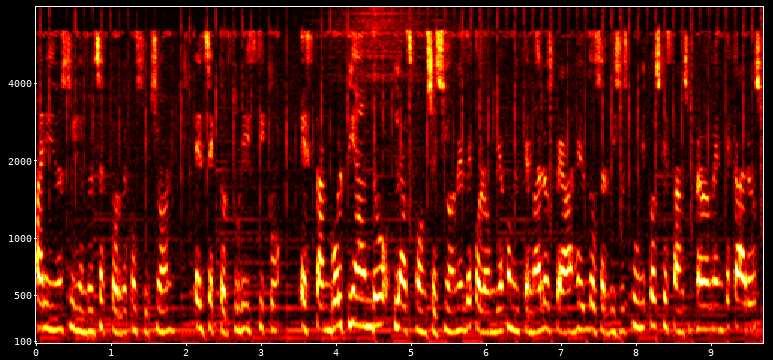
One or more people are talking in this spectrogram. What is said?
han ido destruyendo el sector de construcción, el sector turístico, están golpeando las concesiones de Colombia con el tema de los peajes, los servicios públicos que están supremamente caros.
